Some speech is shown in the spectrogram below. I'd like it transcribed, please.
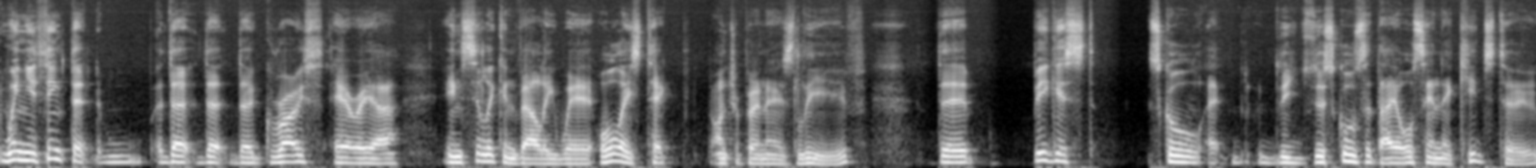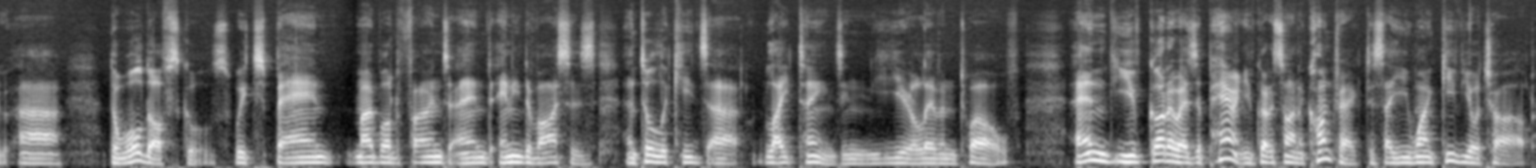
when you think that the, the the growth area in Silicon Valley, where all these tech entrepreneurs live, the biggest school, uh, the, the schools that they all send their kids to are the Waldorf schools, which ban mobile phones and any devices until the kids are late teens in year 11, 12. And you've got to, as a parent, you've got to sign a contract to say you won't give your child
